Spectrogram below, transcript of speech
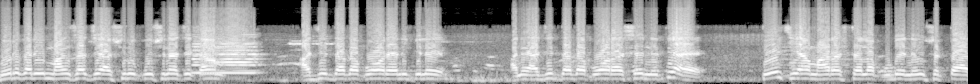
गोरगरीब माणसाचे अश्रू पुसण्याचे काम अजितदादा पवार यांनी केले. आणि अजितदादा पवार असे नेते आहे तेच या महाराष्ट्राला पुढे नेऊ शकतात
